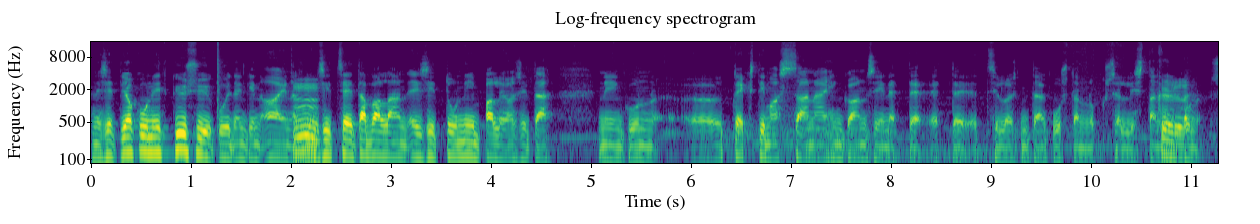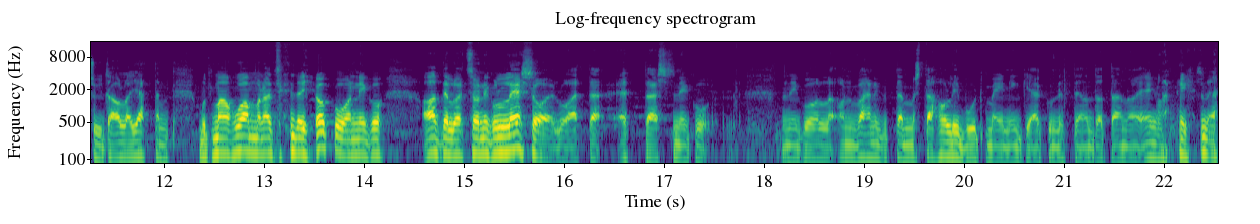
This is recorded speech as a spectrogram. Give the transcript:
niin sitten joku niitä kysyy kuitenkin aina, mm. niin sitten se ei tavallaan, ei siitä tule niin paljon sitä niin kuin, ö, tekstimassaa näihin kansiin, että, että, että sillä olisi mitään kustannuksellista Kyllä. Niin kuin, syytä olla jättämättä. Mutta mä oon huomannut, että joku on niinku ajatellut, että se on niinku lesoilua, että, että tässä niinku, niinku on, on vähän niinku tämmöistä Hollywood-meininkiä, kun nyt on tota, noin englanniksi nämä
